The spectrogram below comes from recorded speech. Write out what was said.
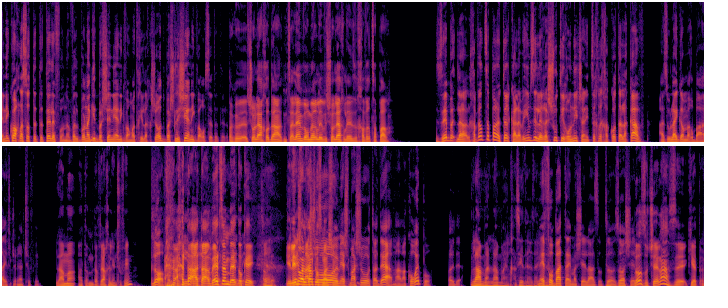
אין לי כוח לעשות את הטלפון, אבל בוא נגיד בשני אני כבר מתחיל לחשוד, בשלישי אני כבר עושה את הטלפון. אתה שולח הודעה, מצלם ואומר לי, ושולח לאיזה חבר צפר. זה, לא, לחבר צפר יותר קל, אבל אם זה לרשות עירונית שאני צריך לחכות על הקו, אז אולי גם ארבעה ינשופים. למה? אתה מדווח על ינשופים? לא, אבל. אתה, אתה בעצם, אוקיי. גילינו על יש דלפס משהו. אם יש משהו, אתה יודע, מה, מה קורה פה? לא יודע. למה, למה, יחסית? מאיפה באת עם השאלה הזאת? זו, זו השאלה. לא, זאת שאלה, זה... כי אתה...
